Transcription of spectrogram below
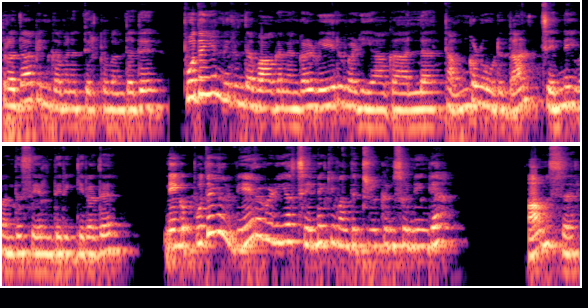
பிரதாபின் கவனத்திற்கு வந்தது. புதையில் இருந்த வாகனங்கள் வேறு வழியாக அல்ல தங்களோடு தான் சென்னை வந்து சேர்ந்திருக்கிறது. நீங்க புதையல் வேற வழியா சென்னைக்கு வந்துட்டு இருக்குன்னு சொன்னீங்க? ஆமா சார்.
